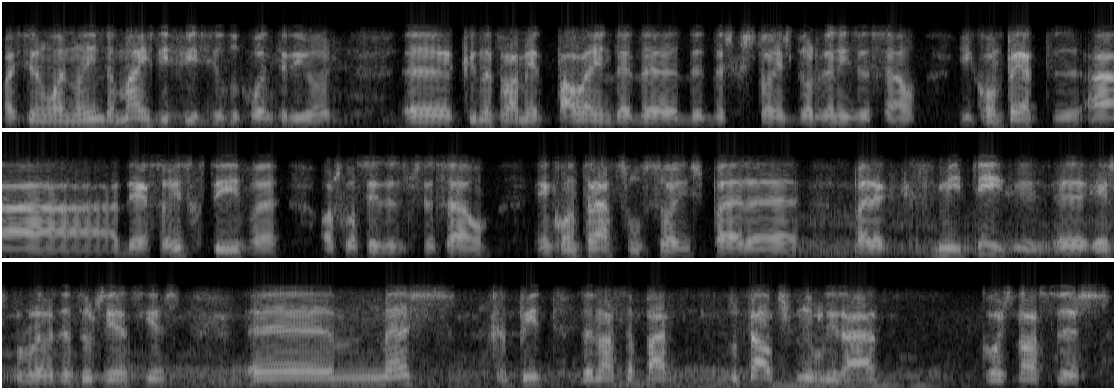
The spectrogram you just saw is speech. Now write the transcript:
vai ser um ano ainda mais difícil do que o anterior, eh, que naturalmente, para além das questões de organização, e compete à direção executiva, aos conselhos de administração, encontrar soluções para, para que se mitigue uh, este problema das urgências, uh, mas, repito, da nossa parte, total disponibilidade com as nossas,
